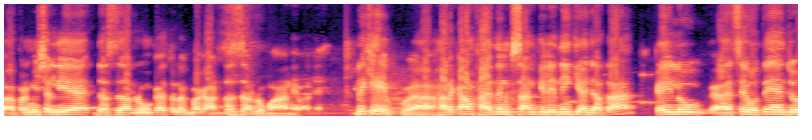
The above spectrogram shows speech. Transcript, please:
परमिशन लिया है दस हज़ार लोगों का है तो लगभग आठ दस हज़ार लोग वहाँ आने वाले हैं। देखिए हर काम फ़ायदे नुकसान के लिए नहीं किया जाता। कई लोग ऐसे होते हैं जो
